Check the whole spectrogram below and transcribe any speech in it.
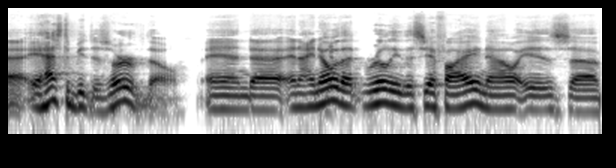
Uh, it has to be deserved though, and uh, and I know that really the CFIA now is uh,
